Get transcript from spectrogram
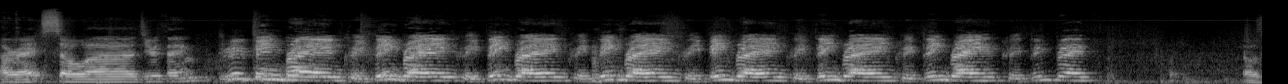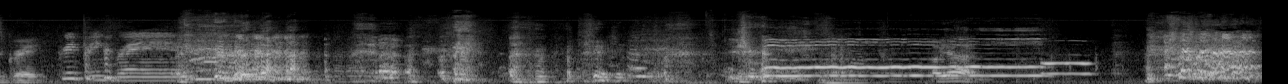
All right, so uh, do your thing. Creeping brain, creeping brain, creeping brain, creeping brain, creeping brain, creeping brain, creeping brain, creeping brain. That was great. Creeping brain. Oh yeah.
